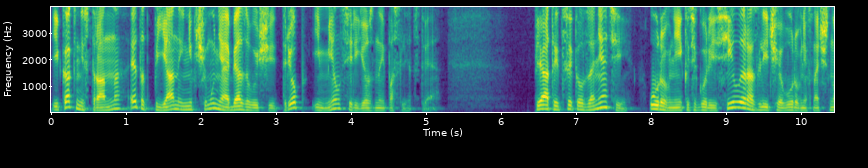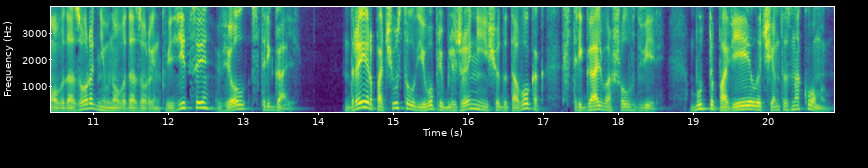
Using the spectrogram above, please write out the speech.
И, как ни странно, этот пьяный, ни к чему не обязывающий треп имел серьезные последствия. Пятый цикл занятий уровни и категории силы, различия в уровнях ночного дозора, дневного дозора Инквизиции вел Стригаль. Дрейер почувствовал его приближение еще до того, как Стригаль вошел в дверь, будто повеяло чем-то знакомым.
